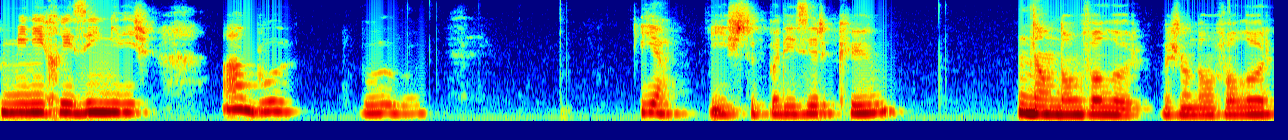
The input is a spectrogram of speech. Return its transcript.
mini risinho e diz ah, boa, boa, boa. Yeah. E isto tudo para dizer que não dão valor, mas não dão valor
